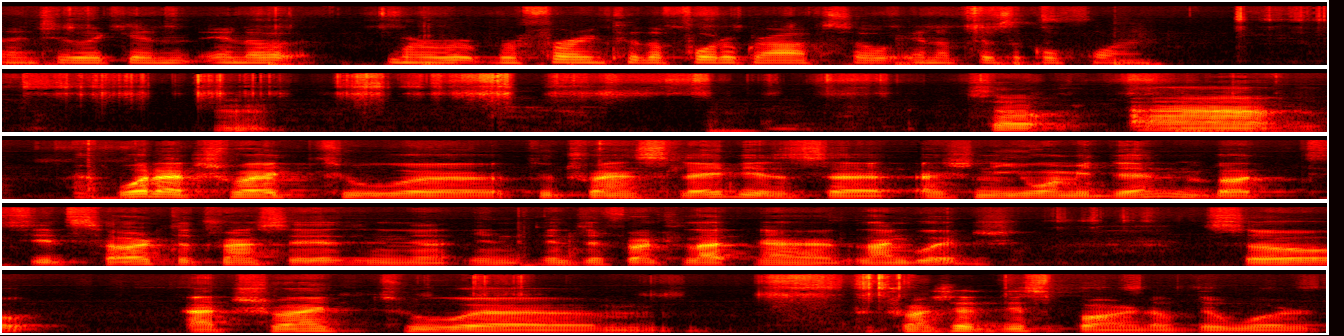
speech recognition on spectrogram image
And she's like, in in a we're referring to the photograph, so in a physical form. So uh, what I tried to uh, to translate is uh, Ajniwamiden, but it's hard to translate it in in, in different la- uh, language. So I tried to um, to translate this part of the word.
